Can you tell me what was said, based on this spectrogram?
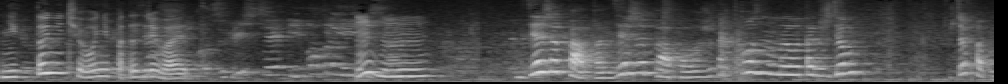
Никто ничего не подозревает. Угу. Где же папа? Где же папа? Уже так поздно, мы его так ждем. Ждем папу.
